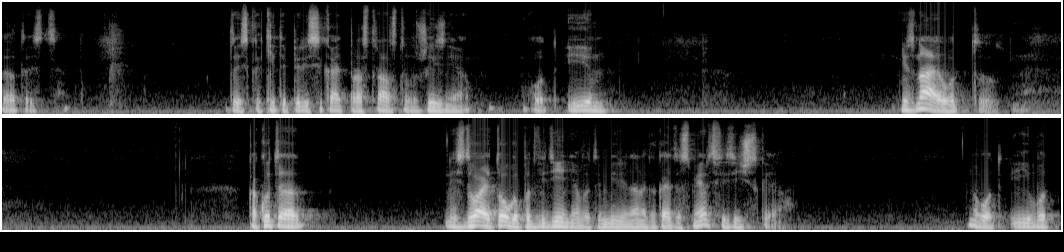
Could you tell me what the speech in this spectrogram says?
Да, то есть, то есть какие-то пересекать пространства в жизни. Вот. И не знаю, вот какой-то есть два итога подведения в этом мире. Наверное, какая-то смерть физическая. Ну вот, и вот,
